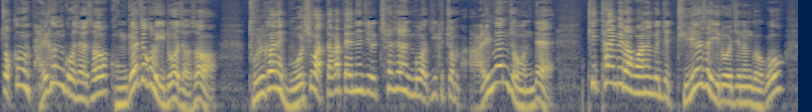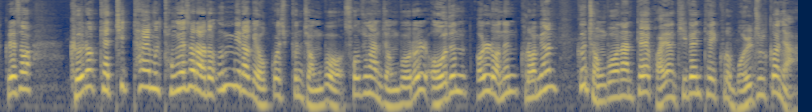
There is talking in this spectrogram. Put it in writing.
조금은 밝은 곳에서 공개적으로 이루어져서 둘 간에 무엇이 왔다 갔다 했는지를 최대한 뭐 이렇게 좀 알면 좋은데 티타임이라고 하는 건 이제 뒤에서 이루어지는 거고 그래서 그렇게 티타임을 통해서라도 은밀하게 얻고 싶은 정보, 소중한 정보를 얻은 언론은 그러면 그 정보원한테 과연 기벤테이크로 뭘 줄 거냐.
